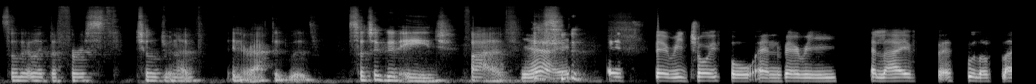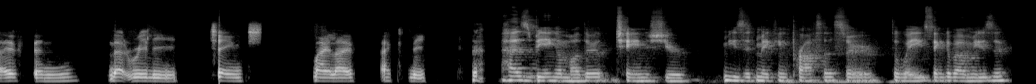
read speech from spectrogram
So they're like the first children I've interacted with. Such a good age, five. Yeah, it, it's very joyful and very alive, full of life, and that really changed my life actually. Has being a mother changed your music making process or the way you think about music?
